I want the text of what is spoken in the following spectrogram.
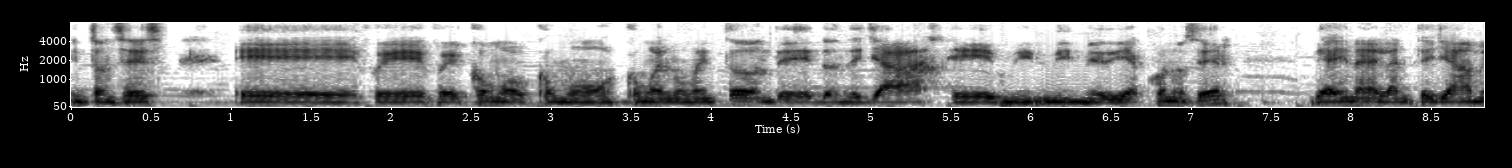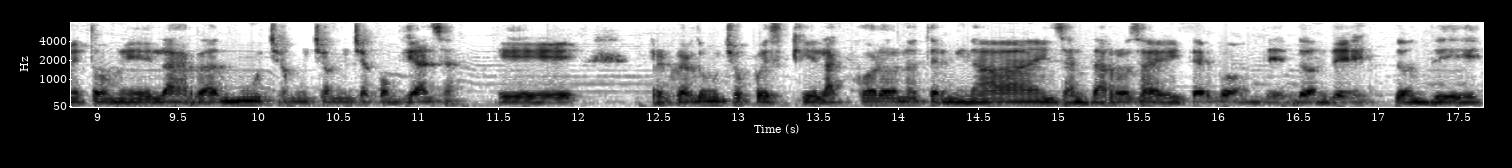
Entonces eh, fue, fue como, como, como el momento donde, donde ya eh, me, me, di a conocer. De ahí en adelante ya me tomé, la verdad, mucha, mucha, mucha confianza. Recuerdo mucho pues que la corona terminaba en Santa Rosa de Viterbo, donde, donde, donde,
